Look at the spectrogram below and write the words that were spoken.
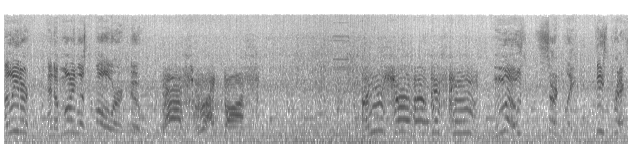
a leader, and a mindless follower or two. That's right, boss. Are you sure about this, team? Most certainly. These pricks,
